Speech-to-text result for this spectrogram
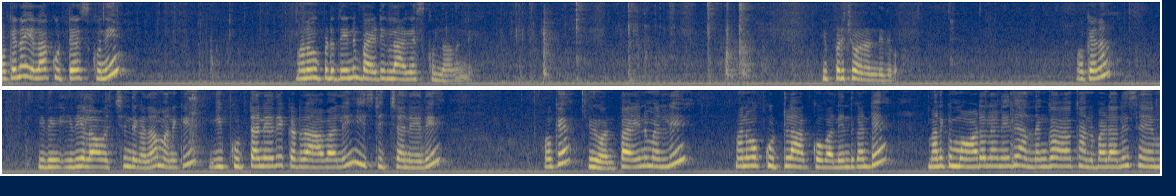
ఓకేనా? ఇలా కుట్టేసుకుని మనం ఇప్పుడు దీన్ని బయటికి లాగేసుకుందామండి. ఇప్పుడు చూడండి ఇదిగో. ఓకేనా? ఇది ఇది ఇలా వచ్చింది కదా మనకి. ఈ కుట్ అనేది ఇక్కడ రావాలి ఈ స్టిచ్ అనేది. ఓకే? ఇదిగోండి పైన మళ్ళీ మనం ఒక కుట్లు ఆపుకోవాలి ఎందుకంటే మనకి మోడల్ అనేది అందంగా కనబడాలి సేమ్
